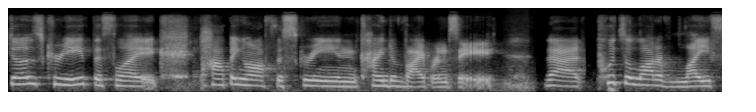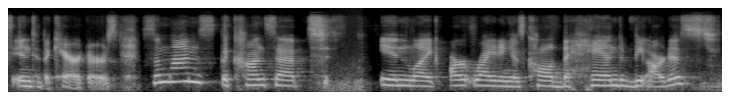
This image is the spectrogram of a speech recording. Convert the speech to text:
does create this like popping off the screen kind of vibrancy that puts a lot of life into the characters. Sometimes the concept in like art writing is called the hand of the artist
